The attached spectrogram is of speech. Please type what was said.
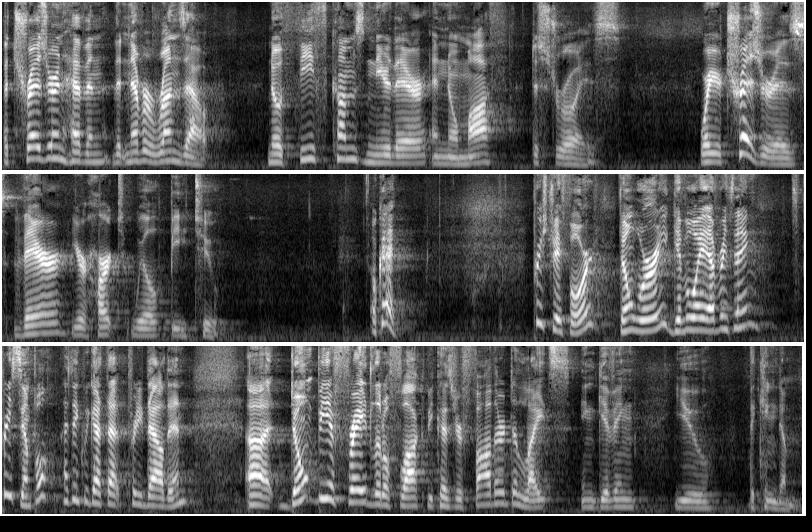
a treasure in heaven that never runs out. No thief comes near there, and no moth destroys. Where your treasure is, there your heart will be too. Okay. Pretty straightforward. Don't worry, give away everything. It's pretty simple. I think we got that pretty dialed in. Uh, don't be afraid, little flock, because your Father delights in giving you the kingdom.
